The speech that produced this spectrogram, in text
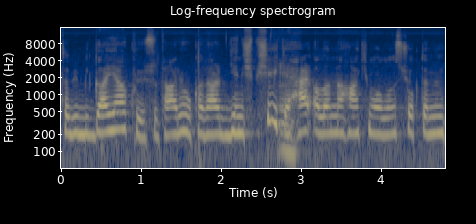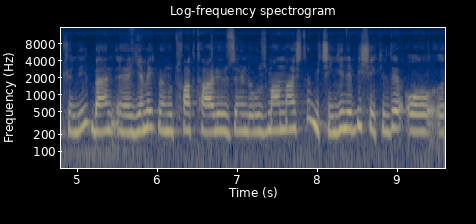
tabii bir gaya kuyusu. Tarih o kadar geniş bir şey ki Evet. her alanına hakim olmanız çok da mümkün değil. Ben e, yemek ve mutfak tarihi üzerinde uzmanlaştığım için yine bir şekilde o e,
